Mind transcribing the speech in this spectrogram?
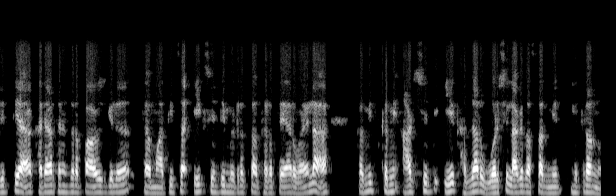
रित्या खऱ्या अर्थाने जर पाहावयास गेलं तर मातीचा एक सेंटीमीटरचा थर तयार व्हायला कमीत कमी आठशे ते एक हजार वर्ष लागत असतात मि- मित्रांनो.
